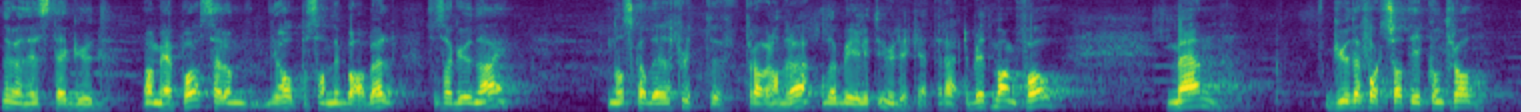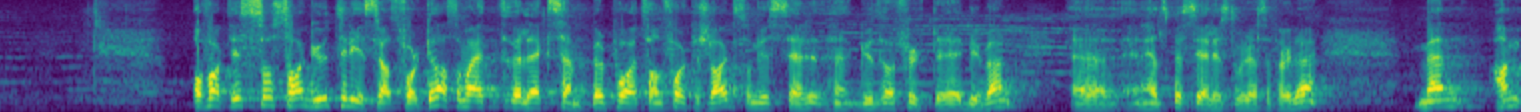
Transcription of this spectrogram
nødvendigvis det Gud var med på. Selv om de holdt på sånn i Babel, så sa Gud nei. Nå skal dere flytte fra hverandre, og det blir litt ulikheter her. Det blir et mangfold, men Gud er fortsatt i kontroll. Og faktisk så sa Gud til israelsfolket, som var et veldig eksempel på et sånt folkeslag som vi ser Gud har fulgt i Bibelen. Eh, en helt spesiell historie, selvfølgelig. Men han,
